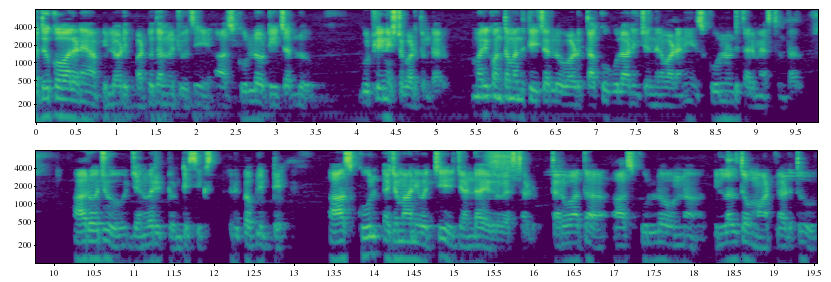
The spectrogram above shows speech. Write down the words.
చదువుకోవాలనే ఆ పిల్లోడి పట్టుదలను చూసి ఆ స్కూల్లో టీచర్లు గుట్లీని ఇష్టపడుతుంటారు. మరి కొంతమంది టీచర్లు వాడు తక్కువ కులానికి చెందినవాడని స్కూల్ నుండి తరిమేస్తుంటారు. ఆ రోజు January twenty sixth republic day. ఆ స్కూల్ యజమాని వచ్చి జెండా ఎగురవేస్తాడు. తర్వాత ఆ స్కూల్లో ఉన్న పిల్లలతో మాట్లాడుతూ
